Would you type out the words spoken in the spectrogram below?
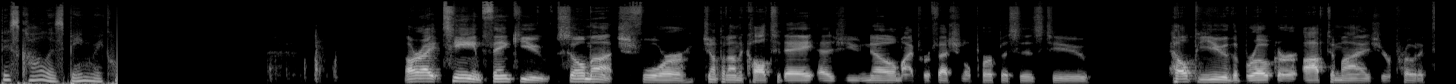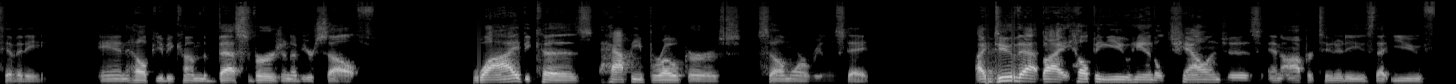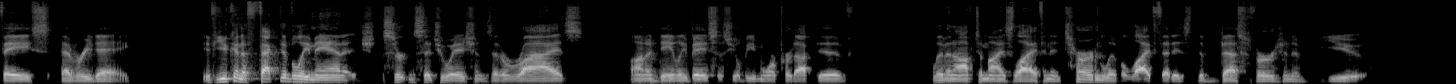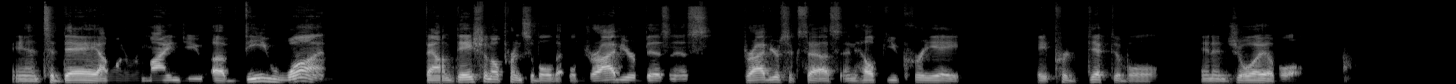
This call is being recorded. All right, team, thank you so much for jumping on the call today. As you know, my professional purpose is to help you, the broker, optimize your productivity and help you become the best version of yourself. Why? Because happy brokers sell more real estate. I do that by helping you handle challenges and opportunities that you face every day. If you can effectively manage certain situations that arise on a daily basis, you'll be more productive, live an optimized life, and in turn, live a life that is the best version of you. And today, I want to remind you of the one foundational principle that will drive your business, drive your success, and help you create a predictable and enjoyable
